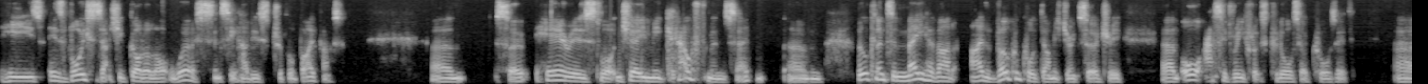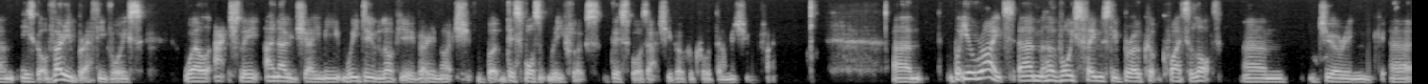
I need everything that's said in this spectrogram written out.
he's, his voice has actually got a lot worse since he had his triple bypass. Um, so here is what Jamie Koufman said. Um, Bill Clinton may have had either vocal cord damage during surgery um, or acid reflux could also cause it. Um, he's got a very breathy voice. Well, actually, I know, Jamie, we do love you very much, but this wasn't reflux. This was actually vocal cord damage, in fact. Um, but you're right. Um, her voice famously broke up quite a lot. Um, during uh,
